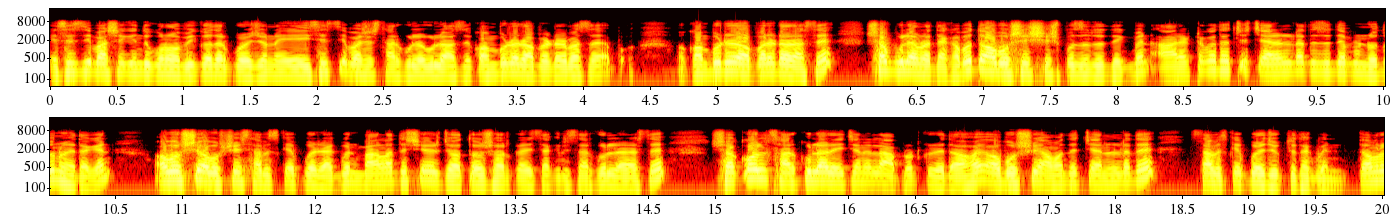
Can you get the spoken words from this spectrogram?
এসএসসি বাসে কিন্তু কোনো অভিজ্ঞতার প্রয়োজন নেই। এইচএসসি পাশের সার্কুলারগুলো আছে কম্পিউটার অপারেটর আছে কম্পিউটার অপারেটর আছে, সবগুলো আমরা দেখাবো। তো অবশ্যই শেষ পর্যন্ত দেখবেন। আর একটা কথা হচ্ছে, চ্যানেলটাতে যদি আপনি নতুন হয়ে থাকেন, অবশ্যই অবশ্যই সাবস্ক্রাইব করে রাখবেন। বাংলাদেশের যত সরকারি চাকরি সার্কুলার আছে, সকল সার্কুলার এই চ্যানেলে আপলোড করে দেওয়া হয়। অবশ্যই আমাদের চ্যানেলটাতে সাবস্ক্রাইব করে যুক্ত থাকবেন। তো আমরা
